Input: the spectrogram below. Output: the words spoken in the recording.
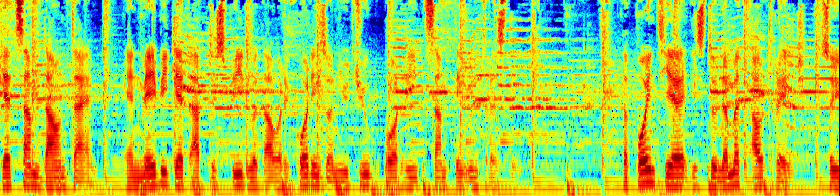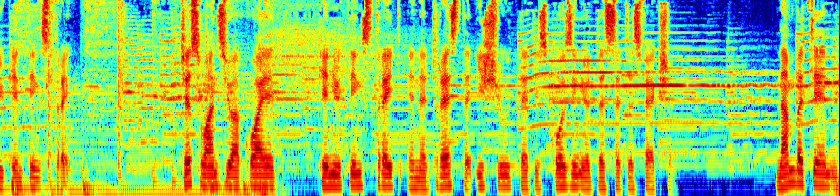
get some downtime, and maybe get up to speed with our recordings on YouTube or read something interesting. The point here is to limit outrage, so you can think straight. Just once you are quiet, can you think straight and address the issue that is causing your dissatisfaction? Number 10,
